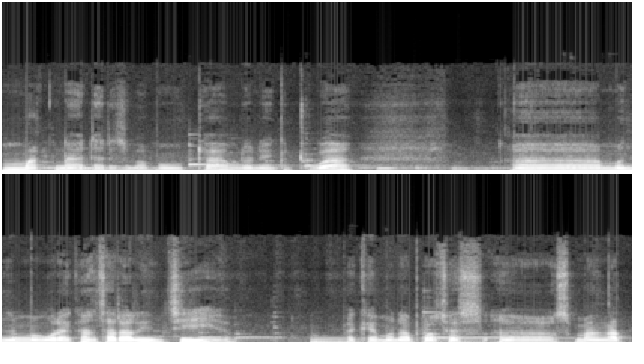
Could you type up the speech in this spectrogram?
makna dari Sumpah Pemuda. Kemudian yang kedua uh, menguraikan secara rinci ya, bagaimana proses uh, semangat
